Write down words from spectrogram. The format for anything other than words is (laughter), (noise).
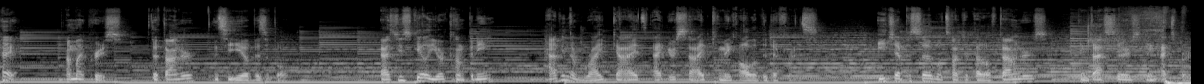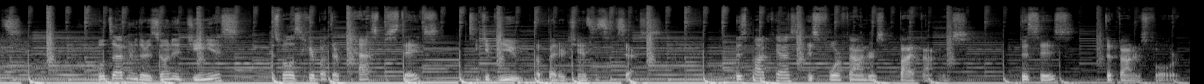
Hey, I'm Mike Preuss, the founder and CEO of Visible. As you scale your company, having the right guides at your side can make all of the difference. Each episode, we'll talk to fellow founders, investors, and experts. We'll dive into their zone of genius, as well as hear about their past mistakes to give you a better chance of success. This podcast is for founders by founders. This is The Founders Forward.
